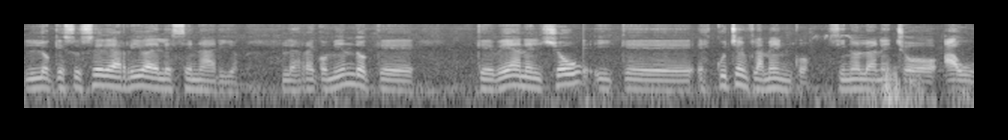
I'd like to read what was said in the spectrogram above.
lo que sucede arriba del escenario. Les recomiendo que, que vean el show y que escuchen flamenco si no lo han hecho aún.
